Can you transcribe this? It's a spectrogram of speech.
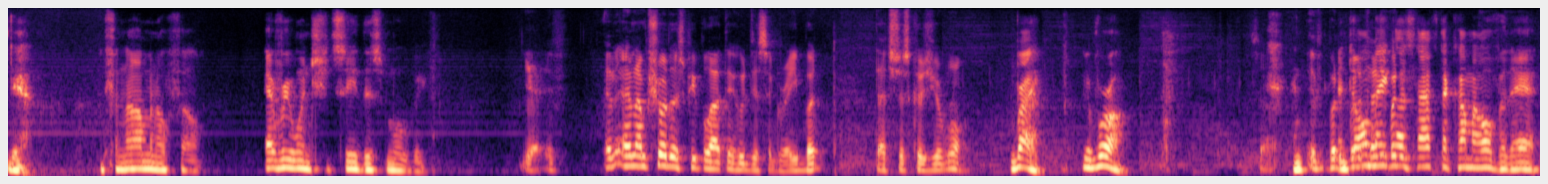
Yeah. Phenomenal film. Everyone should see this movie. Yeah, if and, and I'm sure there's people out there who disagree, but that's just because you're wrong. Right. You're wrong. So And, if but, and but don't if make us have to come over there.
